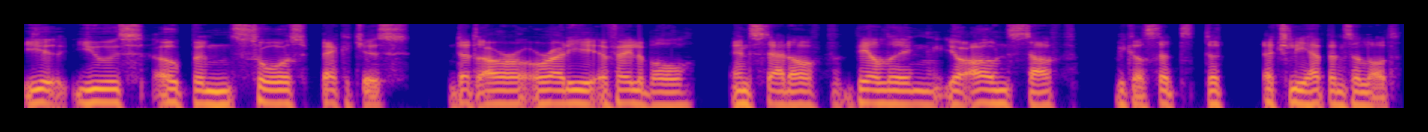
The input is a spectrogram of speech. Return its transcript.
use open source packages that are already available instead of building your own stuff because that that actually happens a lot.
